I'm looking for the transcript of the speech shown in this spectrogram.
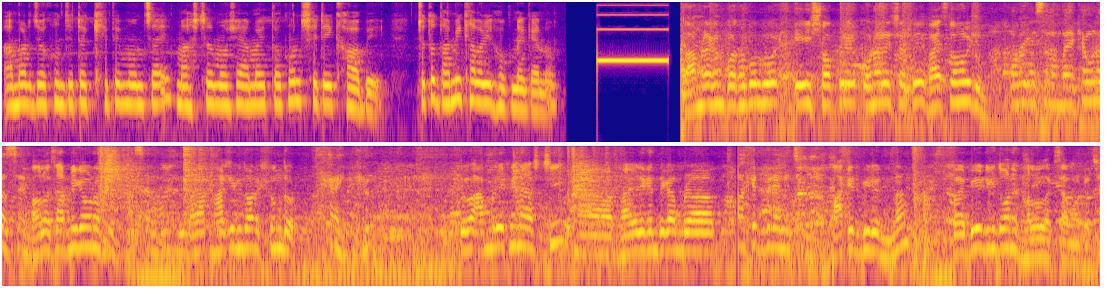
আমার যখন যেটা খেতে মন চায় মাস্টার মশাই আমায় তখন সেটাই খাওয়াবে। যত দামি খাবারই হোক না কেন। আমরা এখন কথা বলব এই শপের ওনারের সাথে। ভাই আসসালামু আলাইকুম। ওয়ালাইকুম আসসালাম ভাই কেমন আছেন? ভালো আছে। আপনি কেমন আছেন? ভাই আপনার হাসি কিন্তু অনেক সুন্দর। তো আমরা এখানে আসছি ভাইয়ের এখান থেকে আমরা পাকেট বিরিয়ানি পাকেট বিরিয়ানি না? ভাই বিরিয়ানি কিন্তু অনেক ভালো লাগছে আমার কাছে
